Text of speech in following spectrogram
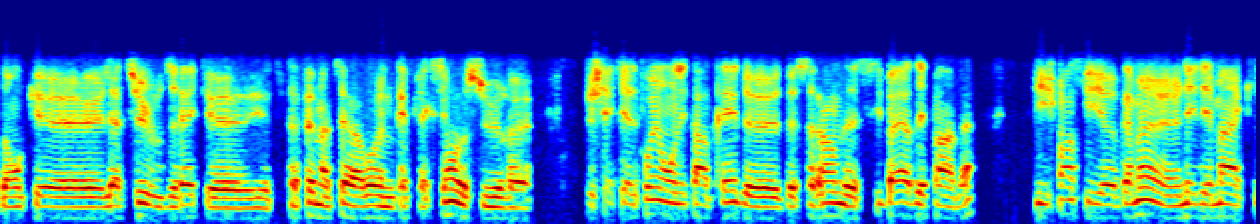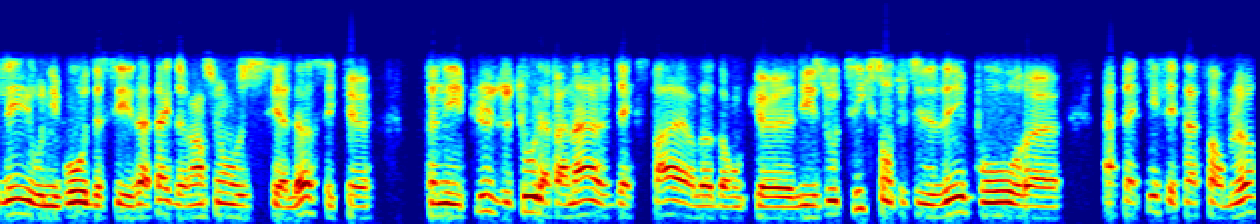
Donc euh, là-dessus, je vous dirais qu'il y a tout à fait matière à avoir une réflexion sur euh, jusqu'à quel point on est en train de, se rendre cyberdépendant. Puis je pense qu'il y a vraiment un élément clé au niveau de ces attaques de rançon logicielle-là, c'est que ce n'est plus du tout l'apanage d'experts. Donc, euh, les outils qui sont utilisés pour attaquer ces plateformes-là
